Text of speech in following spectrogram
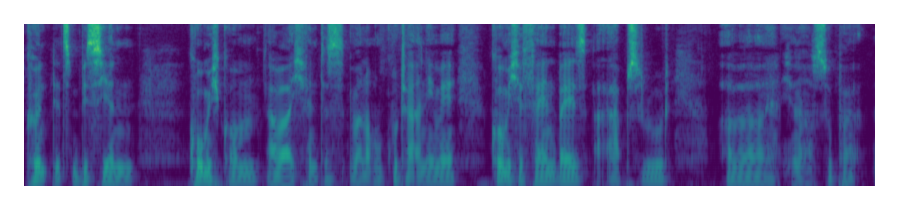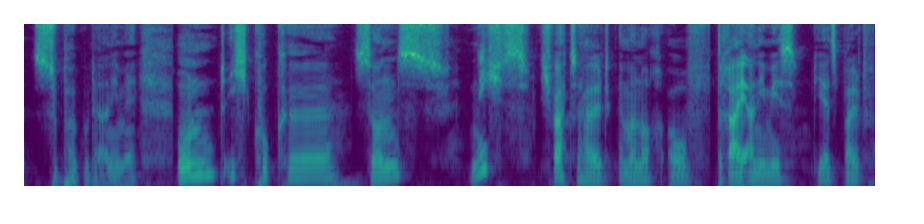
könnte jetzt ein bisschen komisch kommen, aber ich finde, das ist immer noch ein guter Anime. Komische Fanbase, absolut. Aber ich bin auch super super guter Anime. Und ich gucke sonst nichts. Ich warte halt immer noch auf drei Animes, die jetzt bald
